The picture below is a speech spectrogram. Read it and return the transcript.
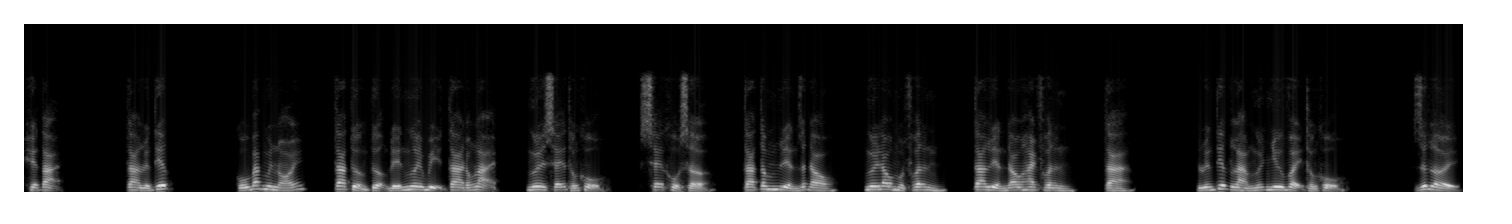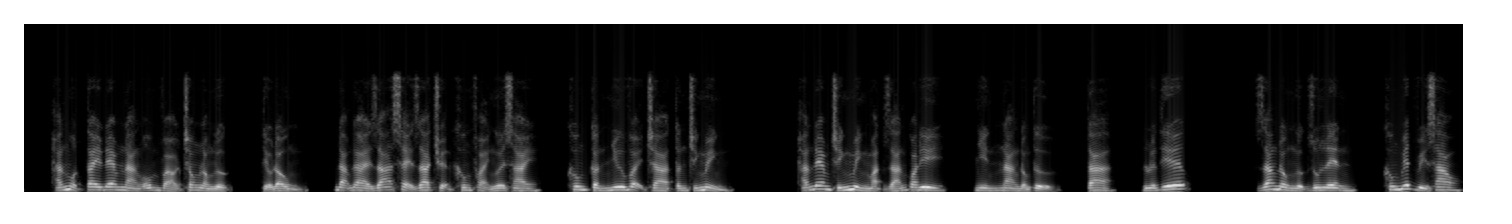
Hiện tại, ta luyến tiếp. Cố bác Nguyên nói, ta tưởng tượng đến ngươi bị ta đóng lại, ngươi sẽ thống khổ, sẽ khổ sở, ta tâm liền rất đau, ngươi đau một phần, ta liền đau hai phần, ta. Luyến tiếc làm ngươi như vậy thống khổ. Dứt lời, hắn một tay đem nàng ôm vào trong lòng ngực, tiểu đồng, đạm đài giã xảy ra chuyện không phải ngươi sai, không cần như vậy tra tấn chính mình. Hắn đem chính mình mặt dán qua đi, nhìn nàng đồng tử, ta, luyến tiếc. Giang đồng ngực run lên, không biết vì sao,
